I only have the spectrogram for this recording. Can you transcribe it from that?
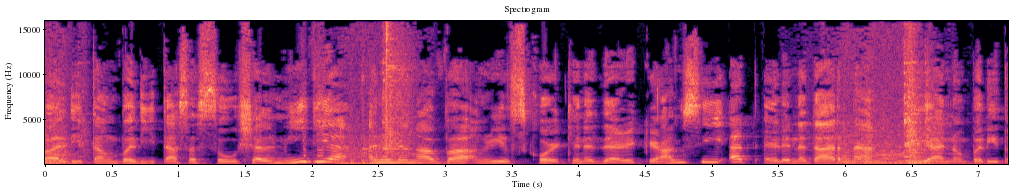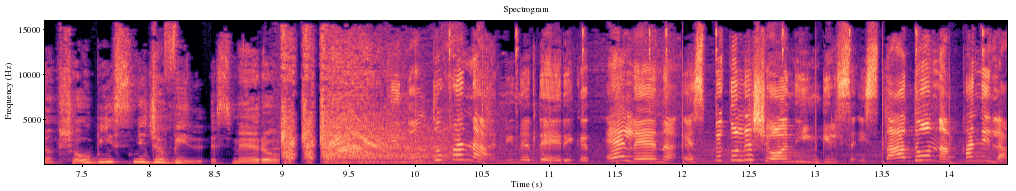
balitang balita sa social media. Ano na nga ba ang real score kina Derek Ramsey at Elena Darna? Iyan ang balitang showbiz ni Jovil Esmero. Ni na Derek at Ellen ang espekulasyon hinggil sa estado ng kanilang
